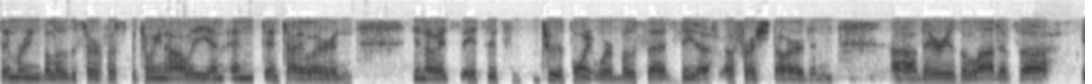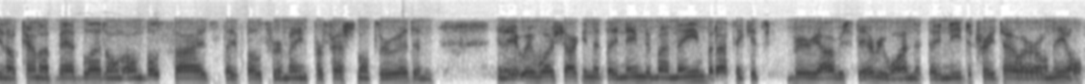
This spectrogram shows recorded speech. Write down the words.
simmering below the surface between Ollie and and, and Tyler and you know, it's it's it's to the point where both sides need a, a fresh start, and uh, there is a lot of uh, you know kind of bad blood on on both sides. They've both remained professional through it, and know, it, it was shocking that they named him by name, but I think it's very obvious to everyone that they need to trade Tyler O'Neill.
